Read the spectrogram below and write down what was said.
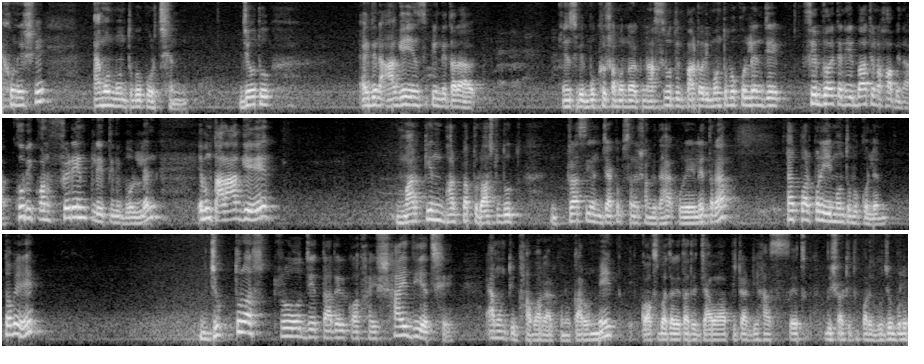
এখন এসে এমন মন্তব্য করছেন। যেহেতু একদিন আগে এনসিপির নেতারা এনসিপির মুখ্য সমন্বয়ক নাসিরুদ্দিন পাটোয়ারি মন্তব্য করলেন যে ফেব্রুয়ারিতে নির্বাচন হবে না। খুবই কনফিডেন্টলি তিনি বললেন। এবং তার আগে মার্কিন ভারপ্রাপ্ত রাষ্ট্রদূত ট্রাসিয়ান জ্যাকবসনের সঙ্গে দেখা করে এলে তারা তারপর পরে এই মন্তব্য করলেন। তবে যুক্তরাষ্ট্র যে তাদের কথায় সায় দিয়েছে এমনটি ভাবার আর কোনো কারণ নেই। কক্সবাজারে তাদের যাওয়া পিটার ডিহাসের বিষয়টি তো পরে গুজব বলে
